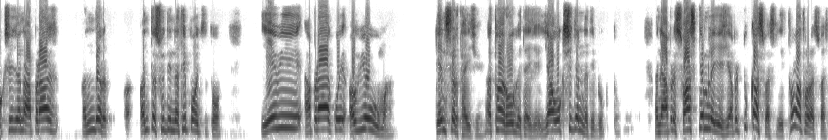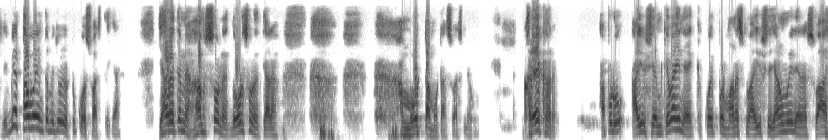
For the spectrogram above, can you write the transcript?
ઓક્સિજન આપણા અંદર, અંત સુધી નથી પહોંચતો, એવી આપણા કોઈ અવયવમાં કેન્સર થાય છે અથવા રોગ થાય છે, જ્યાં ઓક્સિજન નથી પૂગતો અને આપણે શ્વાસ કેમ લઈએ છીએ? આપણે ટૂંકા શ્વાસ લઈએ થોડા થોડા શ્વાસ લઈએ. બેઠા હોય ને તમે જોજો, ટૂંકો શ્વાસ થઈ જાય. જ્યારે તમે હાંફશો ને, દોડશો ને, ત્યારે મોટા મોટા શ્વાસ લેવો. ખરેખર આપણું આયુષ્ય એમ કહેવાય ને કે કોઈ પણ માણસનું આયુષ્ય જાણવું હોય ને, એના શ્વાસ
